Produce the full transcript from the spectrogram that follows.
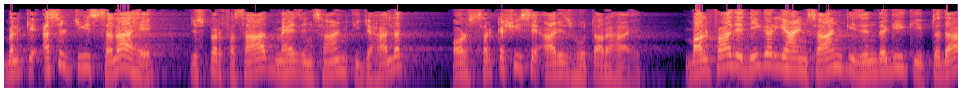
بلکہ اصل چیز صلاح ہے جس پر فساد محض انسان کی جہالت اور سرکشی سے عارض ہوتا رہا ہے۔ بالفاظ دیگر یہاں انسان کی زندگی کی ابتدا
